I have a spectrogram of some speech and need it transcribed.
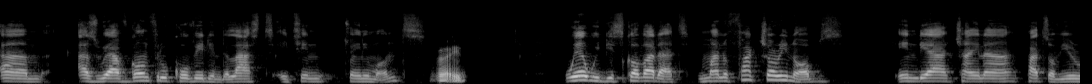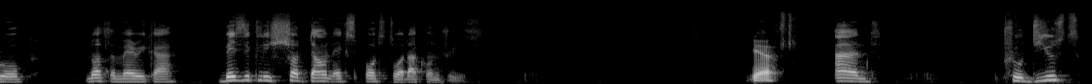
um, as we have gone through COVID in the last 18, 20 months. Right. Where we discover that manufacturing hubs, India, China, parts of Europe, North America, basically shut down exports to other countries. Yeah. And produced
